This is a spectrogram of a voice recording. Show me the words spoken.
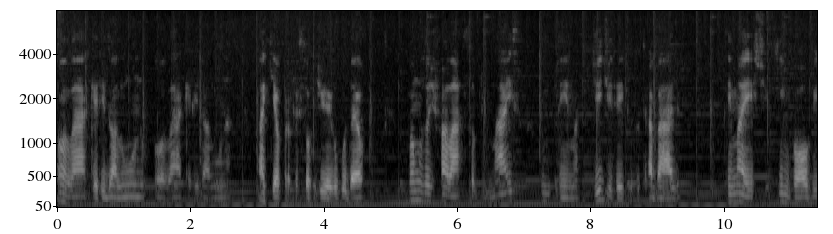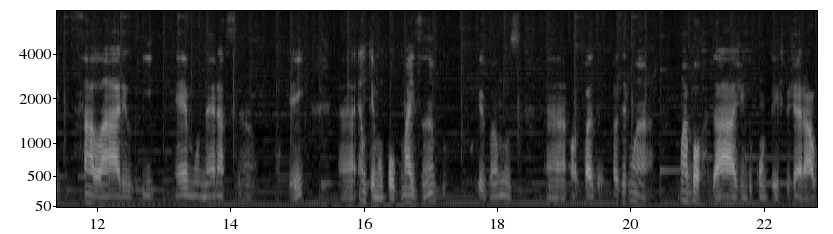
Olá, querido aluno, olá, querida aluna. Aqui é o professor Diego Budel. Vamos hoje falar sobre mais um tema de direito do trabalho, tema este que envolve salário e remuneração, ok? Ah, é um tema um pouco mais amplo, porque vamos ah, fazer uma, uma abordagem do contexto geral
